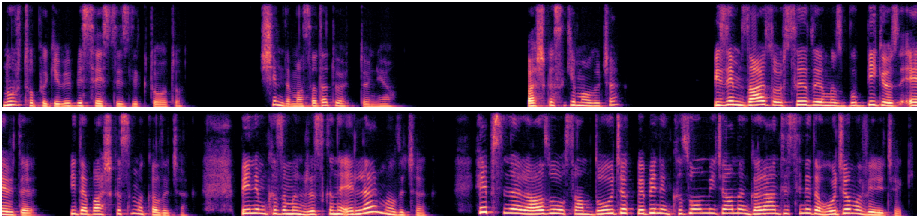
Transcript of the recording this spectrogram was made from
nur topu gibi bir sessizlik doğdu. Şimdi masada dört dönüyor. Başkası kim olacak? Bizim zar zor sığdığımız bu bir göz evde bir de başkası mı kalacak? Benim kızımın rızkını eller mi alacak? Hepsine razı olsam doğacak bebenin kız olmayacağının garantisini de hoca mı verecek?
